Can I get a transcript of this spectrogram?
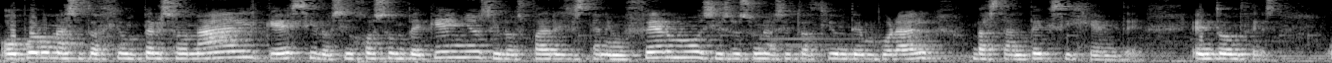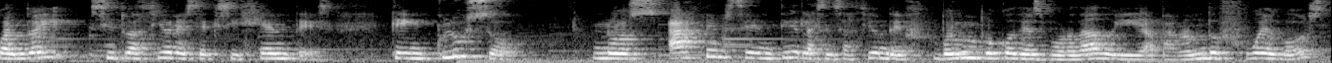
o por una situación personal que si los hijos son pequeños y los padres están enfermos y eso es una situación temporal bastante exigente. Entonces, cuando hay situaciones exigentes que incluso nos hacen sentir la sensación de voy un poco desbordado y apagando fuegos,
